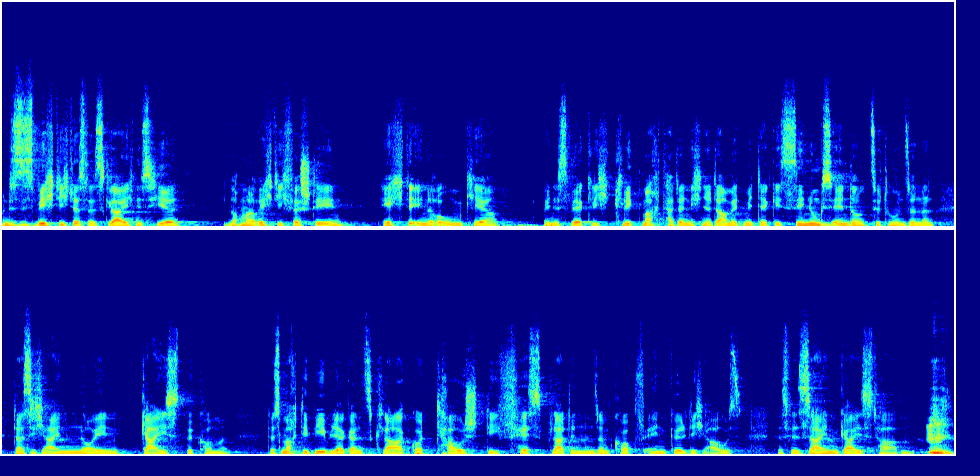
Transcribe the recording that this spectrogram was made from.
Und es ist wichtig, dass wir das Gleichnis hier nochmal richtig verstehen echte innere Umkehr, wenn es wirklich Klick macht, hat er nicht nur damit mit der Gesinnungsänderung zu tun, sondern dass ich einen neuen Geist bekomme. Das macht die Bibel ja ganz klar. Gott tauscht die Festplatte in unserem Kopf endgültig aus, dass wir seinen Geist haben.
